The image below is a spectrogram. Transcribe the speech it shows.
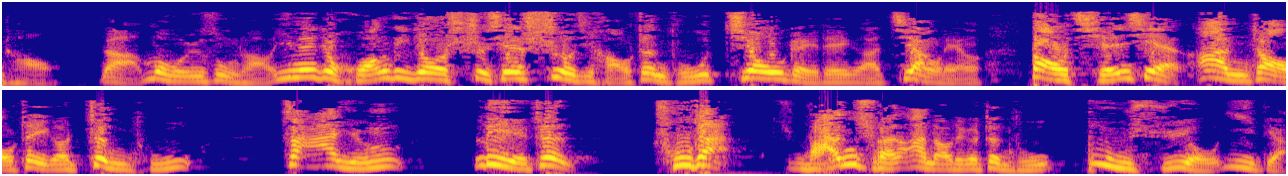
朝啊，莫过于宋朝，因为这皇帝就事先设计好阵图，交给这个将领到前线，按照这个阵图扎营列阵出战，完全按照这个阵图，不许有一点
